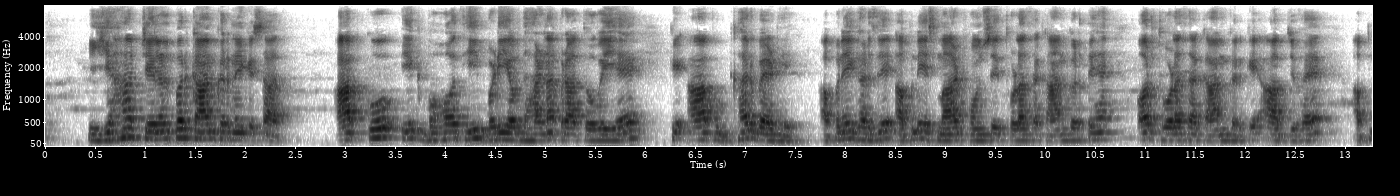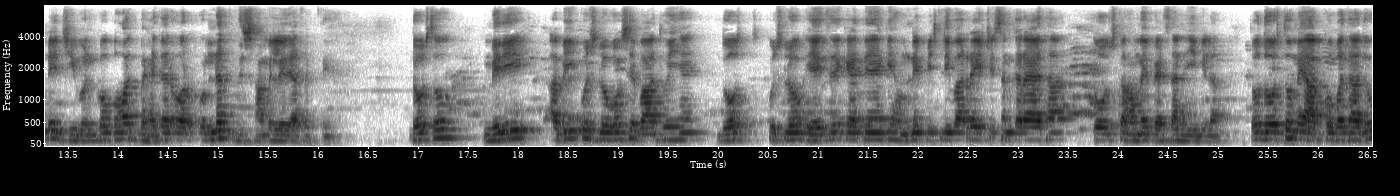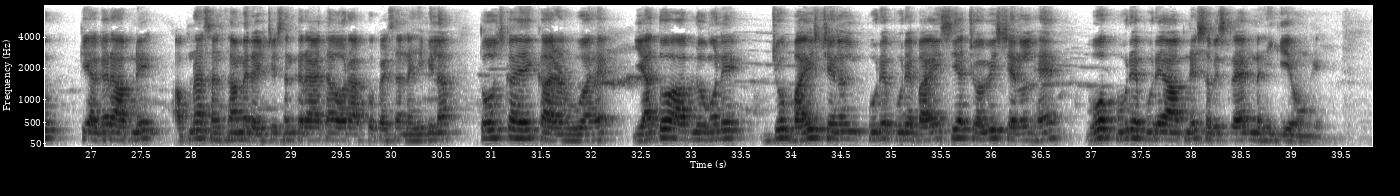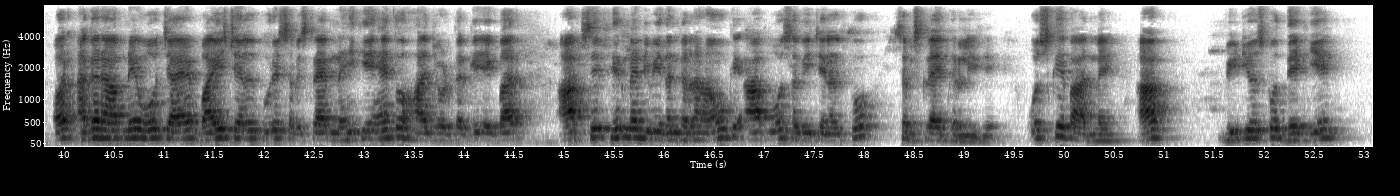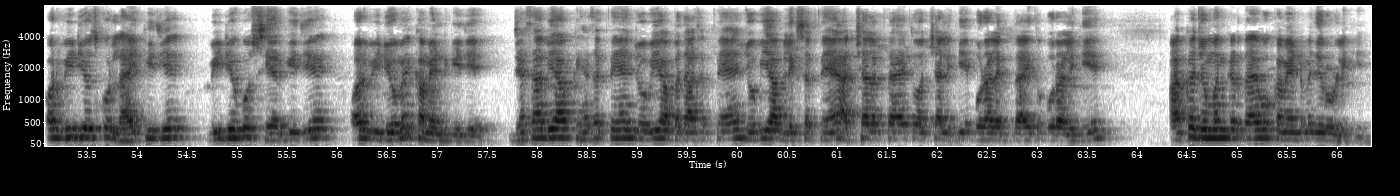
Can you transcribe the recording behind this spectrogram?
यहाँ चैनल पर काम करने के साथ आपको एक बहुत ही बड़ी अवधारणा प्राप्त हो गई है कि आप घर बैठे अपने घर से अपने स्मार्टफ़ोन से थोड़ा सा काम करते हैं और थोड़ा सा काम करके आप जो है अपने जीवन को बहुत बेहतर और उन्नत दिशा में ले जा सकते हैं। दोस्तों, मेरी अभी कुछ लोगों से बात हुई है। दोस्त, कुछ लोग ऐसे कहते हैं कि हमने पिछली बार रजिस्ट्रेशन कराया था तो उसका हमें पैसा नहीं मिला। तो दोस्तों, मैं आपको बता दूँ कि अगर आपने अपना संस्था में रजिस्ट्रेशन कराया था और आपको पैसा नहीं मिला तो उसका एक कारण हुआ है। या तो आप लोगों ने जो 22 चैनल पूरे पूरे 22 या 24 चैनल हैं, वो पूरे पूरे आपने सब्सक्राइब नहीं किए होंगे। और अगर आपने वो चाहे 22 चैनल पूरे सब्सक्राइब नहीं किए हैं तो हाथ जोड़ करके एक बार आपसे फिर मैं निवेदन कर रहा हूँ कि आप वो सभी चैनल को सब्सक्राइब कर लीजिए। उसके बाद में आप वीडियोस को देखिए और वीडियोस को लाइक कीजिए वीडियो को शेयर कीजिए और वीडियो में कमेंट कीजिए। जैसा भी आप कह सकते हैं, जो भी आप बता सकते हैं, जो भी आप लिख सकते हैं अच्छा लगता है तो अच्छा लिखिए, बुरा लगता है तो बुरा लिखिए। आपका जो मन करता है वो कमेंट में ज़रूर लिखिए।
